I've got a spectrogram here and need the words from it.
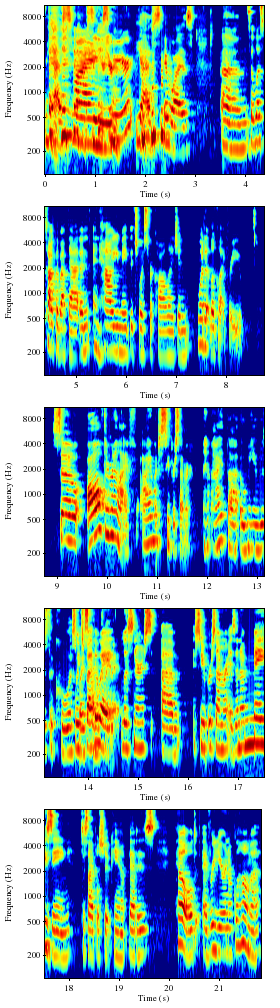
yes, my Senior senior, year. year. Yes, it was. Um, So let's talk about that and, and how you made the choice for college and what it looked like for you. So all through my life, I went to Super Summer, and I thought OBU was the coolest Which, place by on the the way, planet. listeners, um, Super Summer is an amazing discipleship camp that is held every year in Oklahoma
